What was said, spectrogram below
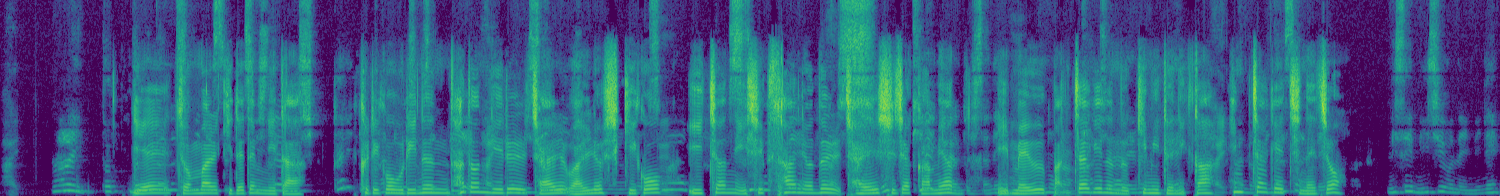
はい、 예, 정말 기대됩니다. 그리고 우리는 하던 일을 잘 완료시키고 2024년을 잘 시작하면 이 매우 반짝이는 느낌이 드니까 힘차게 지내죠. 2024年にね、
